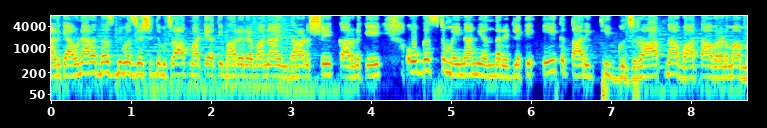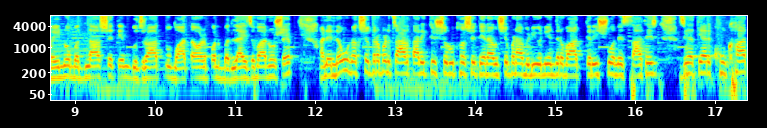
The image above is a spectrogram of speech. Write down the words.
કારણ કે આવનારા દસ દિવસ જે છે તે ગુજરાત માટે અતિ ભારે રહેવાના એંધાણ છે, કારણ કે ઓગસ્ટ મહિનાની અંદર એટલે કે એક તારીખથી ગુજરાતના વાતાવરણમાં મહિનો બદલાશે તેમ ગુજરાતનું વાતાવરણ પણ બદલાઈ જવાનું છે. અને નવું નક્ષત્ર પણ ચાર તારીખથી શરૂ થશે તેના વિશે પણ આ વિડીયોની અંદર વાત કરીશું અને સાથે જ જે અત્યારે ખૂંખાર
